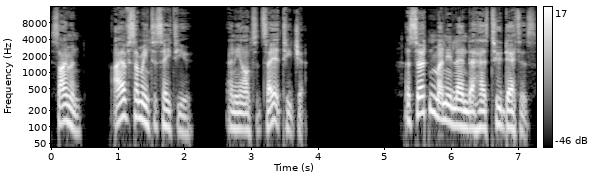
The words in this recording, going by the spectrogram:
Simon, I have something to say to you. And he answered, Say it, teacher. A certain money lender has two debtors.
